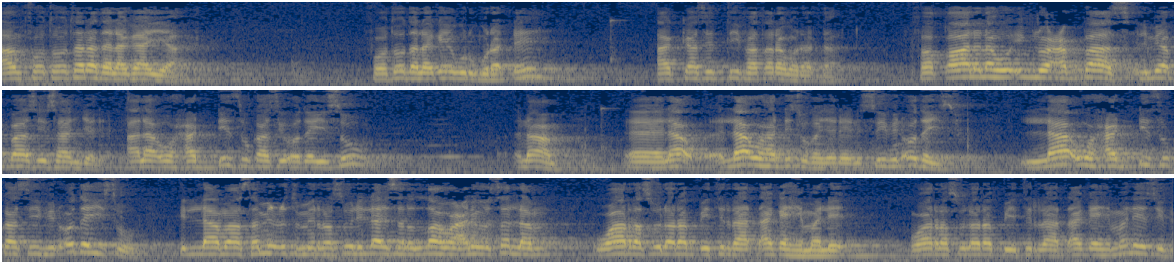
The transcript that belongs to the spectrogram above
أم فوتوتنا دلقايا. فوتو دلقايا غرغرده أكاستي فترة غرده فقال له ابن عباس علم عباس سانجري ألا أحدثك سي أديسو نعم آه لا لا أحدثك جرين سيف أديسو لا أحدثك سيف أديسو إلا ما سمعت من رسول الله صلى الله عليه وسلم والرسول ربي ترى أجه ملئ والرسول ربي ترى أجه ملئ سيف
